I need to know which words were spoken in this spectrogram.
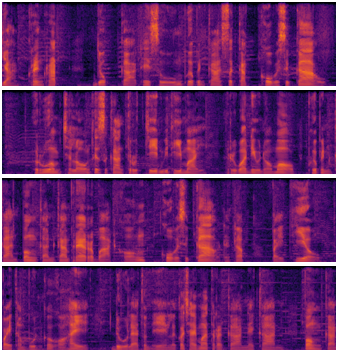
อย่างเคร่งครัด ยกกาดให้สูงเพื่อเป็นการสกัดโควิด -19 ร่วมฉลองเทศกาลตรุษจีนวิถีใหม่ หรือว่า New Normal เพื่อเป็นการป้องกันการแพร่ระบาดของโควิด -19 นะครับไปเที่ยวไปทำบุญก็ขอให้ดูแลตนเอง แล้วก็ใช้มาตรการในการป้องกัน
